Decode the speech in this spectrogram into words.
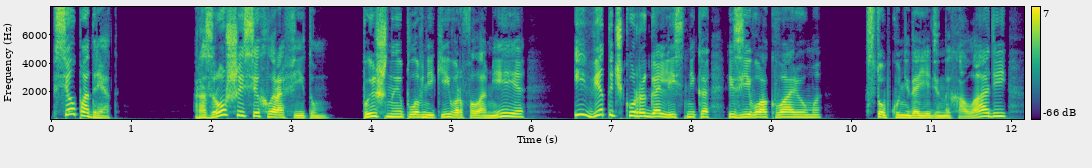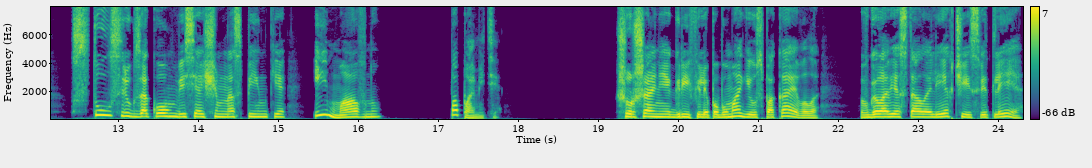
Все подряд. Разросшийся хлорофитум, пышные плавники Варфоломея и веточку роголистника из его аквариума, стопку недоеденных оладий, стул с рюкзаком, висящим на спинке, и мавну. По памяти. Шуршание грифеля по бумаге успокаивало — в голове стало легче и светлее.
